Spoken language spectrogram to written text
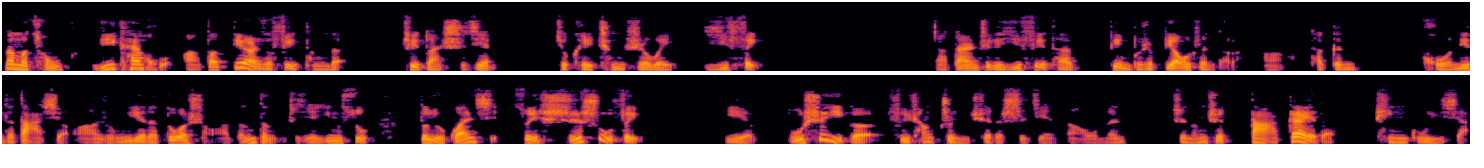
那么从离开火啊到第二次沸腾的这段时间，就可以称之为一沸。啊，当然这个一沸它。并不是标准的了啊，它跟火力的大小啊、溶液的多少啊等等这些因素都有关系，所以时数沸也不是一个非常准确的时间啊，我们只能去大概的评估一下。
